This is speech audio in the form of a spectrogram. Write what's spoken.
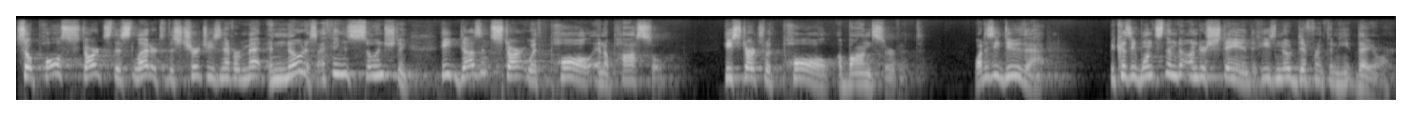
So, Paul starts this letter to this church he's never met. And notice, I think it's so interesting. He doesn't start with Paul, an apostle. He starts with Paul, a bondservant. Why does he do that? Because he wants them to understand that he's no different than he, they are.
